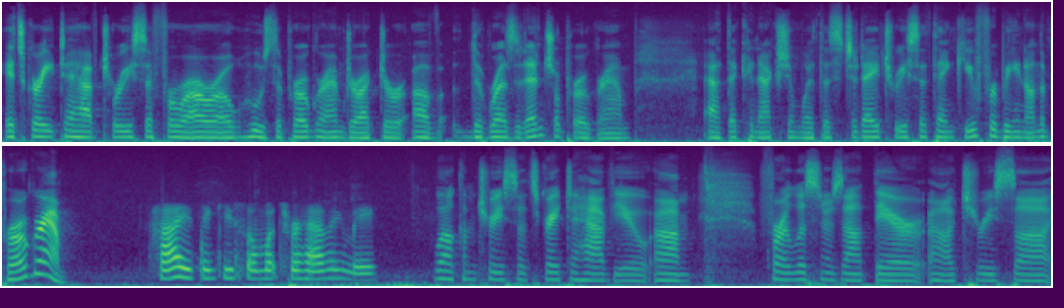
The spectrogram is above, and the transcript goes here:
it's great to have Teresa Ferraro, who's the program director of the residential program at the Connection with us today. Teresa, thank you for being on the program. Hi, thank you so much for having me. Welcome, Teresa. It's great to have you. Um, for our listeners out there, uh, Teresa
